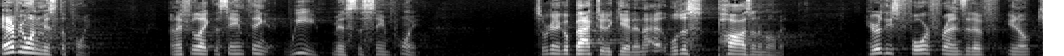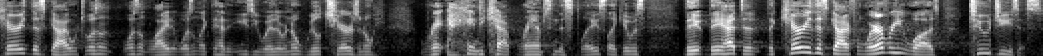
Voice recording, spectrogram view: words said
Everyone missed the point. And I feel like the same thing, we missed the same point. So we're going to go back to it again, and I, we'll just pause in a moment. Here are these four friends that have, you know, carried this guy, which wasn't, wasn't light. It wasn't like they had an easy way. There were no wheelchairs or no ra- handicap ramps in this place. Like it was, they, they had to they carry this guy from wherever he was to Jesus.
